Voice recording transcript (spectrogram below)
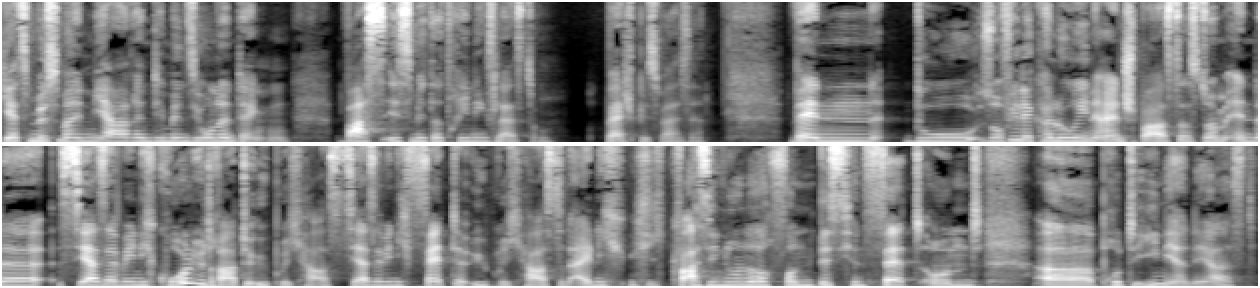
jetzt müssen wir in mehreren Dimensionen denken. Was ist mit der Trainingsleistung? Beispielsweise. Wenn du so viele Kalorien einsparst, dass du am Ende sehr, sehr wenig Kohlenhydrate übrig hast, sehr, sehr wenig Fette übrig hast und eigentlich quasi nur noch von ein bisschen Fett und äh, Protein ernährst,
